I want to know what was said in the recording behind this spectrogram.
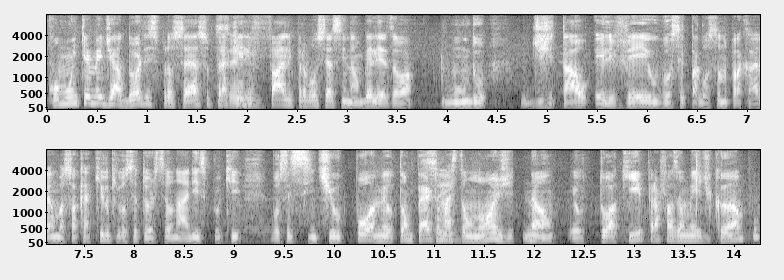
como um intermediador desse processo para que ele fale para você assim, não, beleza, ó, o mundo digital, ele veio, você tá gostando pra caramba, só que aquilo que você torceu o nariz porque você se sentiu, pô, meu, tão perto, Sim. mas tão longe. Não, eu tô aqui pra fazer um meio de campo,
